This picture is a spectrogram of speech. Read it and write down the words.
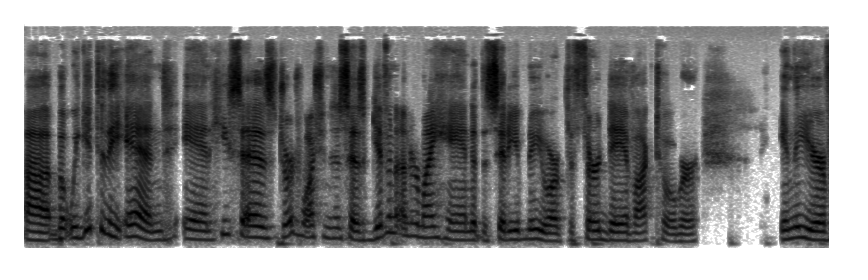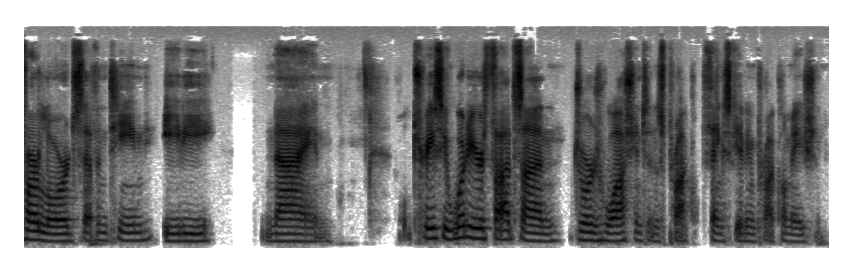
Uh, but we get to the end, and he says, George Washington says, given under my hand at the city of New York the third day of October in the year of our Lord, 1789. Well, Tracy, what are your thoughts on George Washington's Thanksgiving proclamation?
